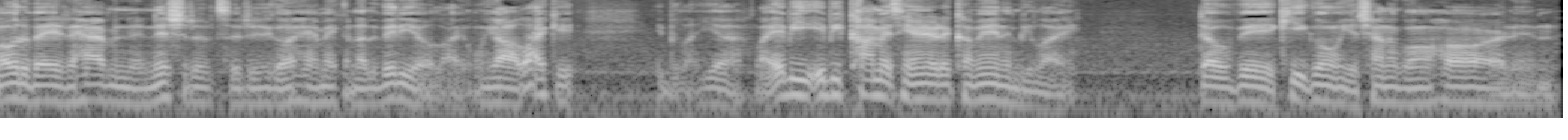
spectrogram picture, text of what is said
motivated and having the initiative to just go ahead and make another video. Like when y'all like it, it'd be like, yeah, like it'd be it'd be comments here and there to come in and be like, dope vid, keep going, your channel going hard, and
